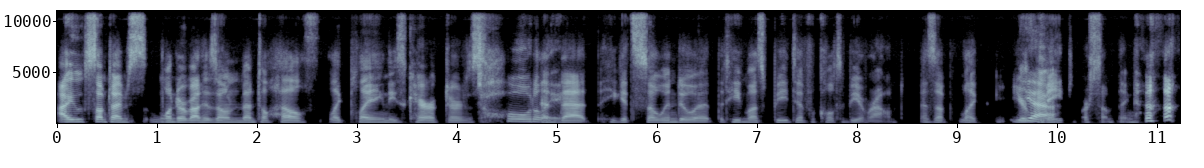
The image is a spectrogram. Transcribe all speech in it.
I sometimes wonder about his own mental health, like playing these characters, Totally. and that he gets so into it that he must be difficult to be around as a like your Yeah. mate or something.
